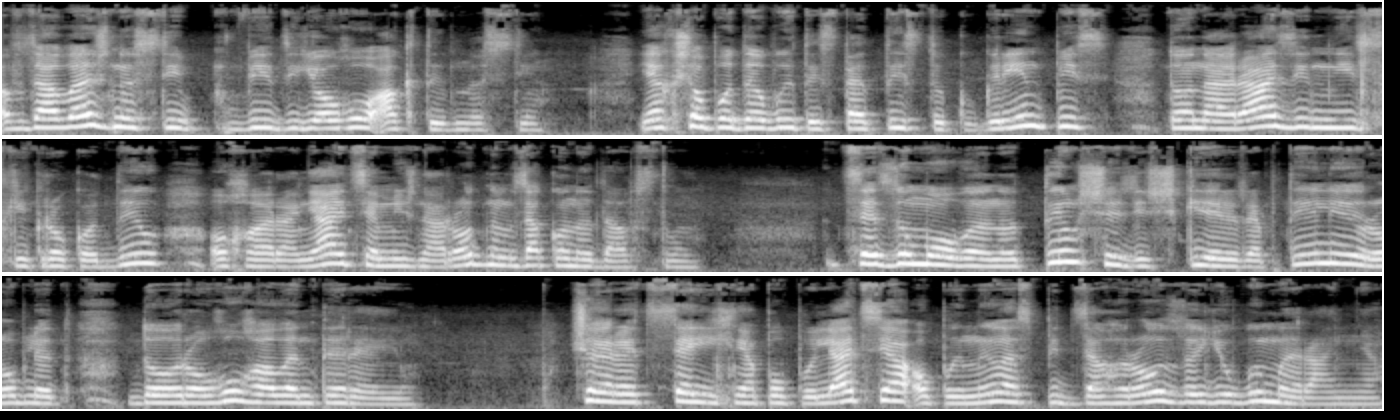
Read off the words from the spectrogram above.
в залежності від його активності. Якщо подивитись статистику Greenpeace, то наразі нільський крокодил охороняється міжнародним законодавством. Це зумовлено тим, що зі шкіри рептилії роблять дорогу галантерею. Через це їхня популяція опинилась під загрозою вимирання.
